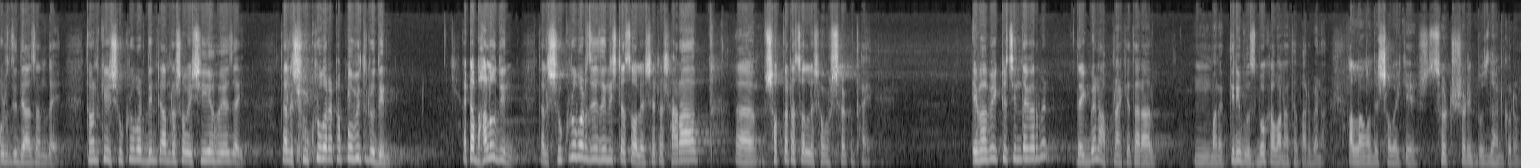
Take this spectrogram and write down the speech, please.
মসজিদে আজান দেয়, তখন কি শুক্রবার দিনটা আমরা সবাই শিয়ে হয়ে যাই? তাহলে শুক্রবার একটা পবিত্র দিন, একটা ভালো দিন। তাহলে শুক্রবার যে জিনিসটা চলে, সেটা সারা সপ্তাহটা চললে সমস্যা কোথায়? এভাবে একটু চিন্তা করবেন, দেখবেন আপনাকে তারা আর মানে ত্রিভুজ বোকা বানাতে পারবে না। আল্লাহ আমাদের সবাইকে সঠিক বুঝ দান করুন।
